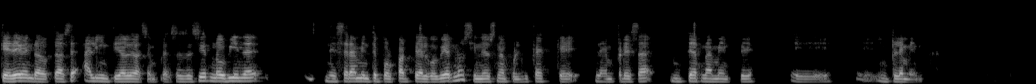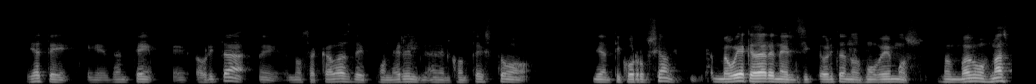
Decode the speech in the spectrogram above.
que deben de adoptarse al interior de las empresas. Es decir, no viene necesariamente por parte del gobierno, sino es una política que la empresa internamente eh, eh, implementa. Fíjate, eh, Dante, ahorita nos acabas de poner en el contexto de anticorrupción. Me voy a quedar en el, ahorita nos movemos, nos movemos más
